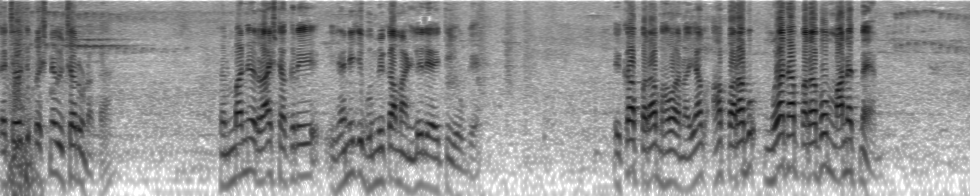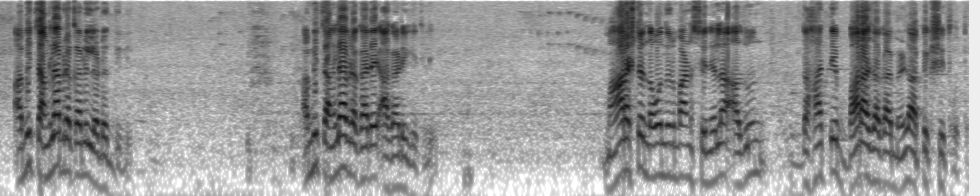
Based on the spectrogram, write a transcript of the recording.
त्याच्यावरती प्रश्न विचारू नका. सन्मान्य राज ठाकरे यांनी जी भूमिका मांडलेली आहे ती योग्य आहे. एका पराभवानं या हा पराभव मुळात हा पराभव मानत नाही आम्ही. आम्ही चांगल्या प्रकारे लढत दिली. आम्ही चांगल्या प्रकारे आघाडी घेतली. महाराष्ट्र नवनिर्माण सेनेला अजून दहा ते बारा जागा मिळणं अपेक्षित होतं.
